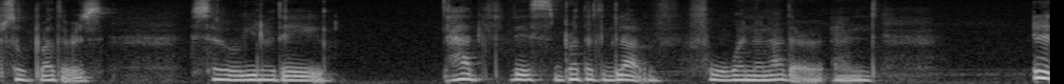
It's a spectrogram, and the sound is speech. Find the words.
soul brothers. So, you know, they had this brotherly love for one another. And, you know,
